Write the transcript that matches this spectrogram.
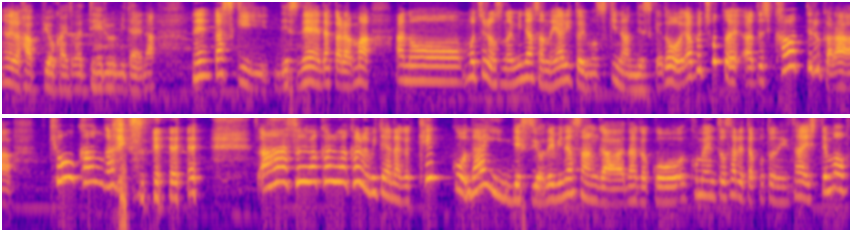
なんか発表会とか出るみたいな。ね、が好きですね。だからまあ、あのー、もちろんその皆さんのやりとりも好きなんですけど、やっぱちょっと私変わってるから、共感がですね ああ、それわかるわかるみたいなのが結構ないんですよね。皆さんがなんかこうコメントされたことに対しても、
